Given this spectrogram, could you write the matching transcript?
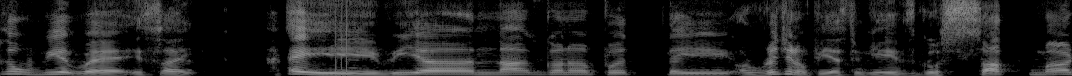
so weird where it's like, hey, we are not gonna put the original PS2 games. Go suck my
